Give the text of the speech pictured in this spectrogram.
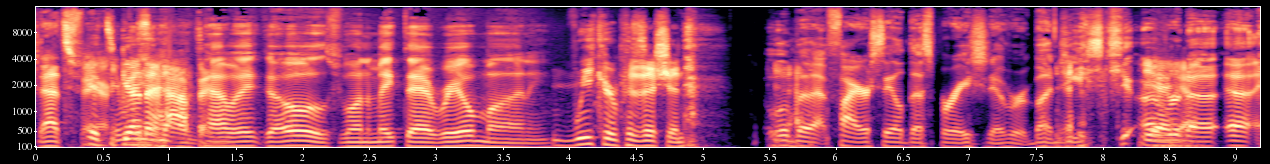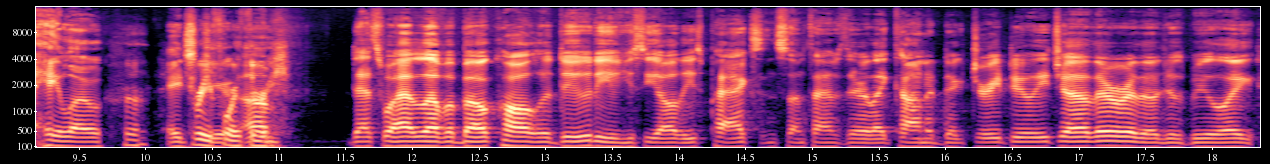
That's fair. It's gonna That's happen. how it goes. You want to make that real money. Weaker position. A little bit of that fire sale desperation over at Bungie Yeah, over yeah. to uh, Halo HQ. Three four three. Um, That's what I love about Call of Duty. You see all these packs, and sometimes they're like contradictory to each other, or they'll just be like,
